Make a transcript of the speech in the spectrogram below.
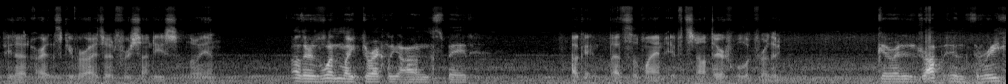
Copy that. Alright, let's keep our eyes out for Sunderers low in. Oh, there's one like directly on Spade. Okay, that's the plan. If it's not there, we'll look further. Get ready to drop in three,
